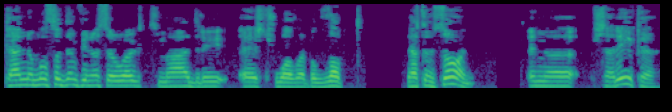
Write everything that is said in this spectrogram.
كانه منصدم في نفس الوقت. ما أدري إيش وضعه بالضبط. لا تنسون إن شريكه آه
